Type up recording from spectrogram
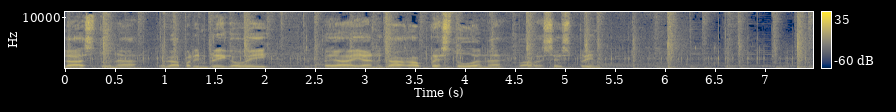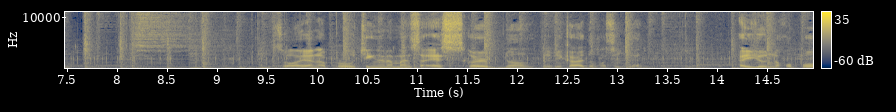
Last two na. Wala pa rin breakaway. Kaya yan, nagkakapwestuhan na para sa sprint. So ayan, approaching na naman sa S-curve, no? Delikado kasi dyan. Ayun, ako po.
